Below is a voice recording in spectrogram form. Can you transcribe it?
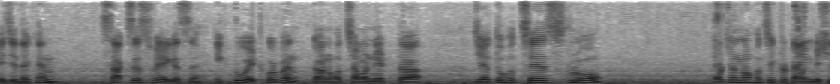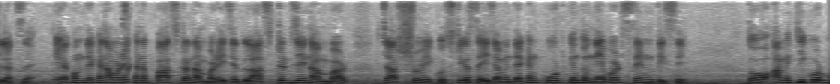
এই যে দেখেন সাকসেস হয়ে গেছে। একটু ওয়েট করবেন, কারণ হচ্ছে আমার নেটটা যেহেতু হচ্ছে স্লো এর জন্য হচ্ছে একটু টাইম বেশি লাগছে। এখন দেখেন আমার এখানে পাঁচটা নাম্বার এই যে লাস্টের যে নাম্বার চারশো একুশ, ঠিক আছে? এই যে আমি দেখেন কোড কিন্তু নেভার সেন্ড দিছি। তো আমি কি করব?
